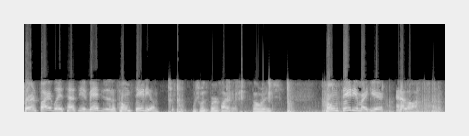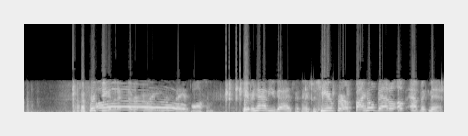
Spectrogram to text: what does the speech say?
Burn Fireblaze has the advantage in its home stadium. Which one's burn firewood? Orange. Home stadium right here. And I lost. My first stadium that I ever oh! owned. This thing is awesome. Here we have you guys. I think it's just Here you. for a final battle of epicness.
